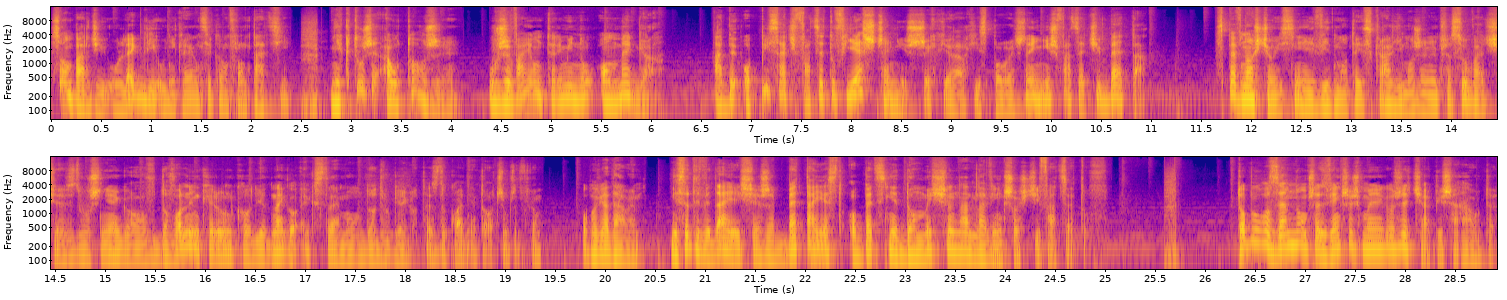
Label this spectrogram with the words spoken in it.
są bardziej ulegli, unikający konfrontacji. Niektórzy autorzy używają terminu omega, aby opisać facetów jeszcze niższych w hierarchii społecznej niż faceci beta. Z pewnością istnieje widmo tej skali, możemy przesuwać się wzdłuż niego w dowolnym kierunku od jednego ekstremum do drugiego. To jest dokładnie to, o czym przed chwilą opowiadałem. Niestety wydaje się, że beta jest obecnie domyślna dla większości facetów. To było ze mną przez większość mojego życia, pisze autor.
